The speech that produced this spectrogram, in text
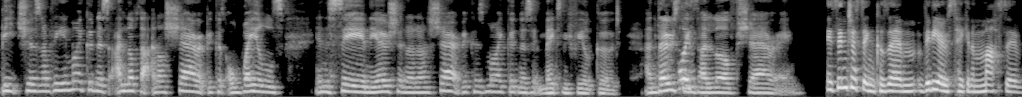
beaches. And I'm thinking, my goodness, I love that. And I'll share it because, or whales in the sea, in the ocean, and I'll share it because, my goodness, it makes me feel good. And those well, things I love sharing. It's interesting because um, video's taken a massive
